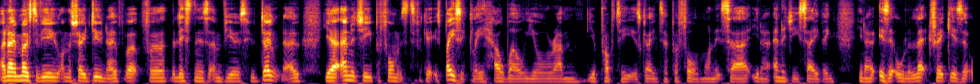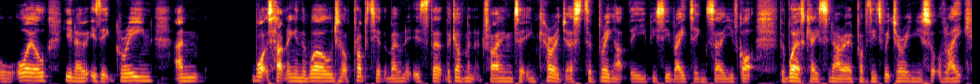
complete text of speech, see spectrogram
I know most of you on the show do know, but for the listeners and viewers who don't know, your energy performance certificate is basically how well your um, your property is going to perform on its uh, you know energy saving. You know, is it all electric? Is it all oil? You know, is it green? And what's happening in the world of property at the moment is that the government are trying to encourage us to bring up the EPC rating. So you've got the worst case scenario properties, which are in your sort of like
